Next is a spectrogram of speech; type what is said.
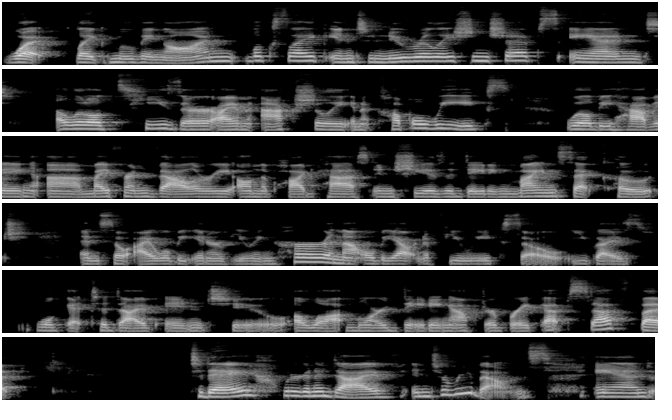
what like moving on looks like into new relationships. And a little teaser I'm actually in a couple weeks will be having um, my friend Valerie on the podcast, and she is a dating mindset coach. And so I will be interviewing her, and that will be out in a few weeks. So you guys will get to dive into a lot more dating after breakup stuff. But Today, we're going to dive into rebounds. And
